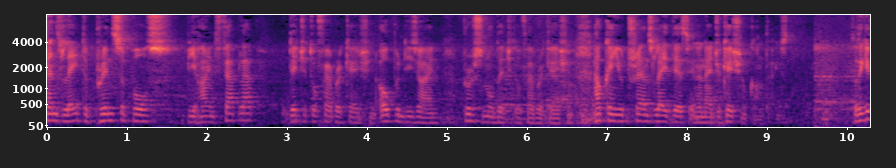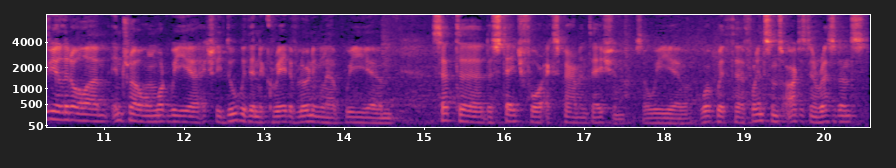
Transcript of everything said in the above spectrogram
translate the principles behind FabLab, digital fabrication, open design, personal digital fabrication? How can you translate this in an educational context? So to give you a little um, intro on what we uh, actually do within the Creative Learning Lab, we um, set the, the stage for experimentation. So we uh, work with, uh, for instance, artists in residence,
